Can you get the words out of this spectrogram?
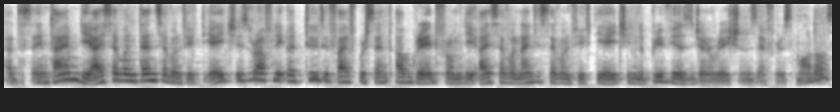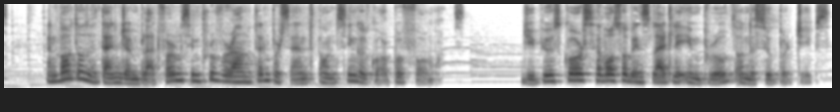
At the same time, the i7 10750H is roughly a 2 to 5% upgrade from the i7 9750H in the previous generation Zephyrus models, and both of the 10th gen platforms improve around 10% on single-core performance. GPU scores have also been slightly improved on the super chips.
